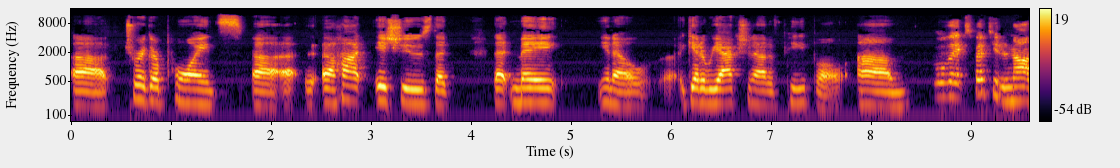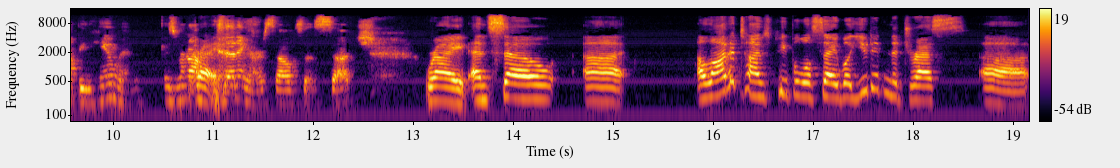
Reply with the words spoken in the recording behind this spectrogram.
uh, trigger points, uh, uh, hot issues that that may, you know, get a reaction out of people. Um, Well, they expect you to not be human because we're not Right. presenting ourselves as such. Right. And so uh, a lot of times people will say, well, you didn't address, uh,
